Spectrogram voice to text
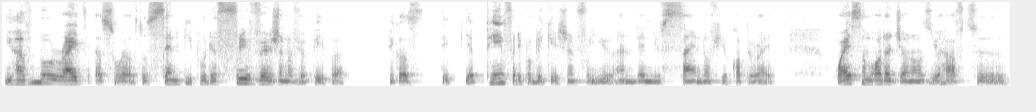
You have no right as well to send people the free version of your paper because they, they're paying for the publication for you and then you sign off your copyright. Why some other journals you have to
